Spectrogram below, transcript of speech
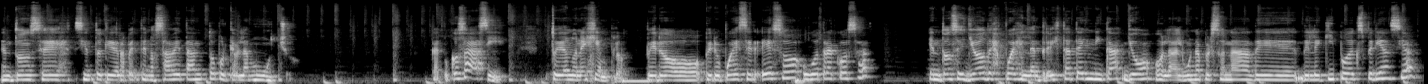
entonces siento que de repente no sabe tanto porque habla mucho. Cosas así. Estoy dando un ejemplo, pero, pero puede ser eso u otra cosa. Entonces yo después en la entrevista técnica, yo o la, alguna persona del equipo de experiencia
